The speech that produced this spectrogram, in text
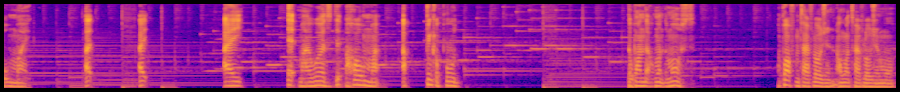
oh my! I, I, I, at my words. Oh my! I think I pulled the one that I want the most. Apart from Typhlosion, I want Typhlosion more.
